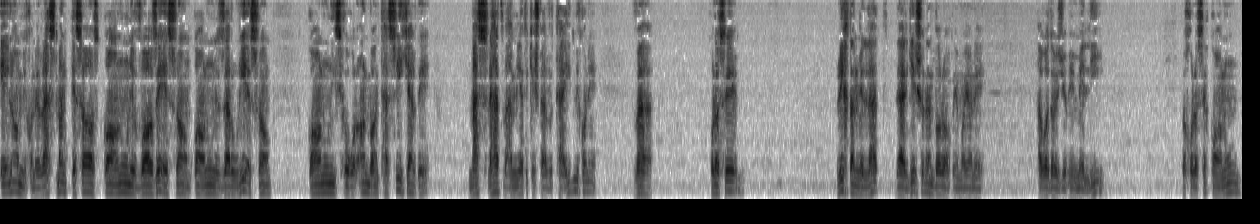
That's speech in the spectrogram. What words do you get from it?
اعلام می‌کنه رسما قصاص قانون واضح اسلام قانون ضروری اسلام قانونی است که قرآن با آن تصریح کرده مسلحت و امنیت کشور رو تایید می‌کنه و خلاصه ریختن ملت درگیر شدن با راهپیمایان هوادار جبهه ملی و خلاصه قانون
